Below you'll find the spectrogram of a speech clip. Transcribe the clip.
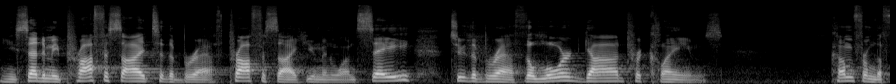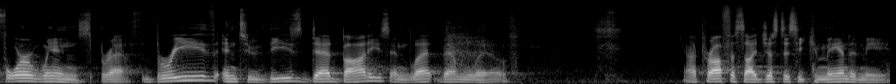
And he said to me, Prophesy to the breath, prophesy, human one. Say to the breath, The Lord God proclaims. Come from the four winds, breath. Breathe into these dead bodies and let them live. I prophesied just as he commanded me,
